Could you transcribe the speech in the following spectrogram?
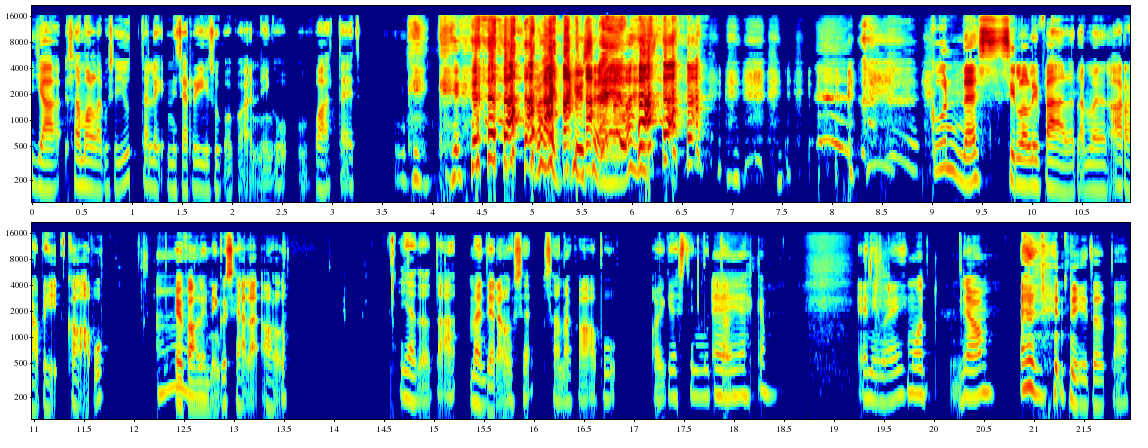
Ja samalla kun se jutteli, niin se riisui koko ajan niin kuin vaatteet. Vähän kyseenalaista. Kunnes sillä oli päällä tämmöinen arabikaapu, joka oli niin kuin siellä alla. Ja tota, mä en tiedä, onko se sana kaapu oikeasti, mutta Ei ehkä. Anyway. Mut joo. niin tota,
